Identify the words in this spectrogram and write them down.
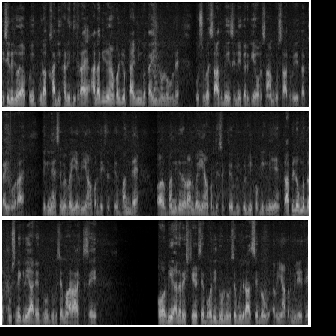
इसीलिए जो है आपको ये पूरा खाली खाली दिख रहा है। हालाँकि जो यहाँ पर जो टाइमिंग बताई इन लोगों ने, वो सुबह सात बजे से लेकर के और शाम को सात बजे तक का ही हो रहा है, लेकिन ऐसे में भाई अभी यहाँ पर देख सकते हो बंद है। और बंद के दौरान भाई यहाँ पर देख सकते हो, बिल्कुल भी पब्लिक नहीं है। काफ़ी लोग मतलब पूछने के लिए आ रहे हैं दूर दूर से, महाराष्ट्र से और भी अदर स्टेट से, बहुत ही दूर दूर से गुजरात से लोग अभी यहाँ पर मिले थे,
